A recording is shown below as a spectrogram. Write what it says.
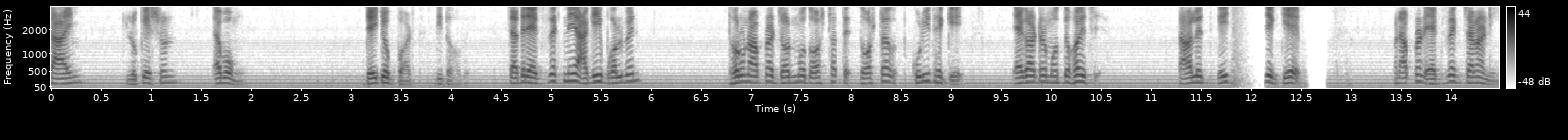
টাইম লোকেশন এবং ডেট অফ বার্থ দিতে হবে। যাদের একজ্যাক্ট নেই, আগেই বলবেন। ধরুন আপনার জন্ম দশটাতে দশটা কুড়ি থেকে এগারোটার মধ্যে হয়েছে। তাহলে এই যে গ্যাপ মানে আপনার একজ্যাক্ট জানা নেই।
